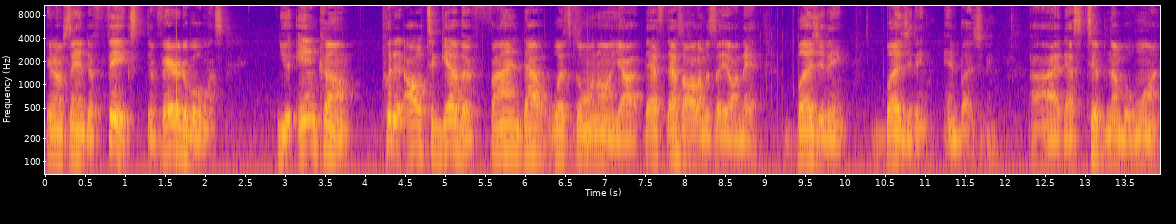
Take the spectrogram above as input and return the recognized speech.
you know what I'm saying? The fixed, the veritable ones, your income, put it all together. Find out what's going on, y'all. That's that's all I'm gonna say on that. Budgeting, budgeting, and budgeting. All right, that's tip number one.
